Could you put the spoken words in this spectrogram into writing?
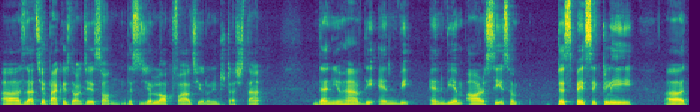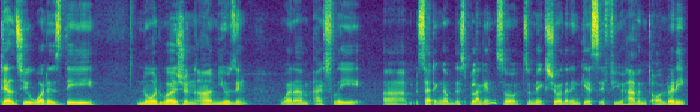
uh, so that's your package.json this is your log files. You don't need to touch that. Then you have the nv nvm-rc so this basically uh, tells you what is the node version i'm using when i'm actually um, setting up this plugin. So so make sure that in case if you haven't already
